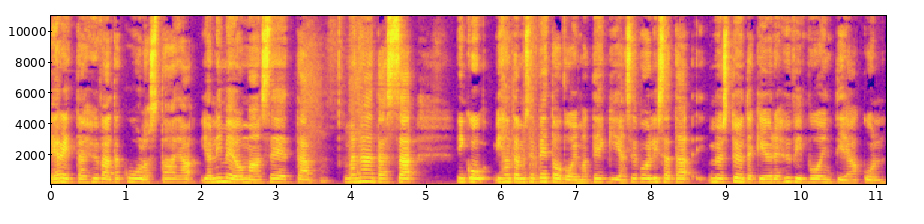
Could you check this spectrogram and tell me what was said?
Erittäin hyvältä kuulostaa ja, ja nimenomaan se, että mä näen tässä niin kuin ihan tämmöisen vetovoimatekijän. Se voi lisätä myös työntekijöiden hyvinvointia, kun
